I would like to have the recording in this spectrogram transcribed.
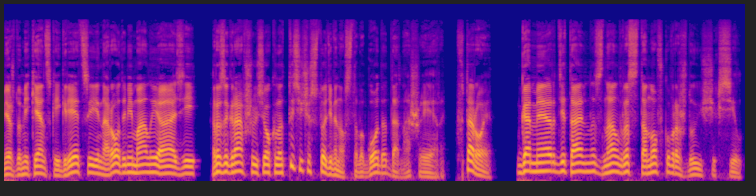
между Микенской Грецией и народами Малой Азии, разыгравшуюся около 1190 года до нашей эры. Второе. Гомер детально знал расстановку враждующих сил.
